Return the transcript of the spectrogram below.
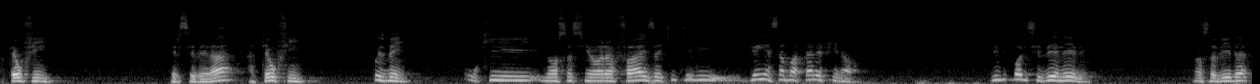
até o fim, perseverar até o fim. Pois bem, o que Nossa Senhora faz é que, que ele ganha essa batalha final. A gente pode se ver nele. Nossa vida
